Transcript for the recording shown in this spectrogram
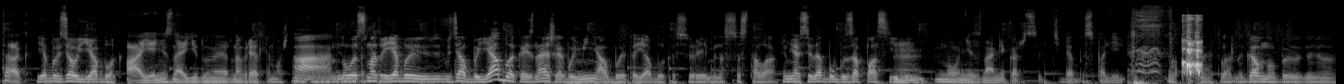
Так. Я бы взял яблок. А, я не знаю, еду, наверное, вряд ли можно. А, ну вот смотри, я бы взял бы яблоко и, знаешь, как бы менял бы это яблоко все время со стола. И у меня всегда был бы запас еды. Ну, не знаю, мне кажется, тебя бы спалили. Ладно, говно бы.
